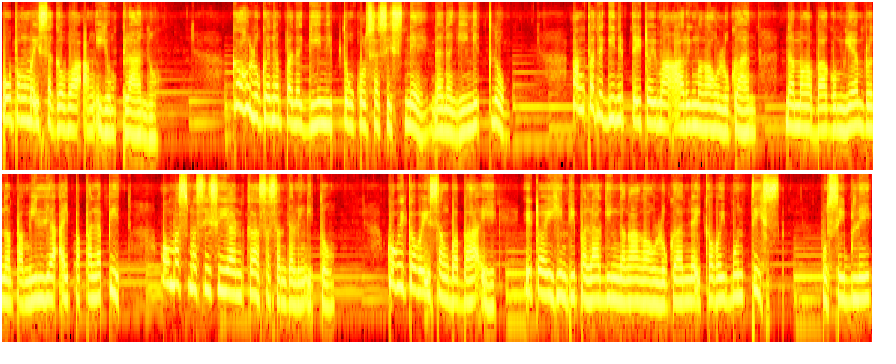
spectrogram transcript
upang maisagawa ang iyong plano. Kahulugan ng panaginip tungkol sa sisne na nangingitlog. Ang panaginip na ito ay maaaring mga hulugan na mga bagong miyembro ng pamilya ay papalapit o mas masisiyan ka sa sandaling ito. Kung ikaw ay isang babae, ito ay hindi palaging nangangahulugan na ikaw ay buntis. Posible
